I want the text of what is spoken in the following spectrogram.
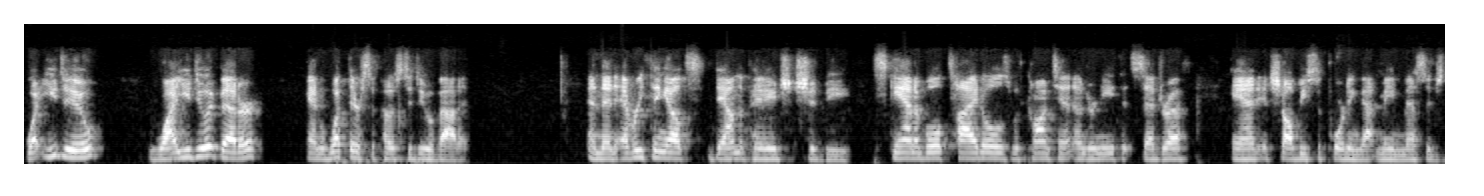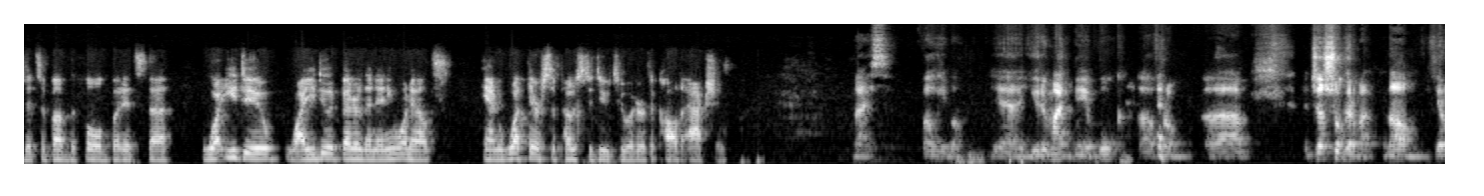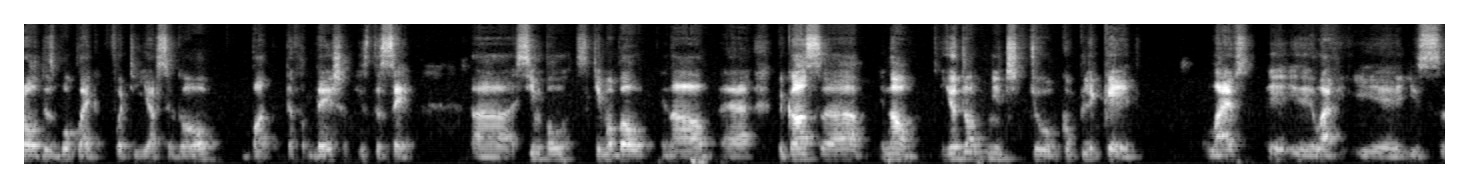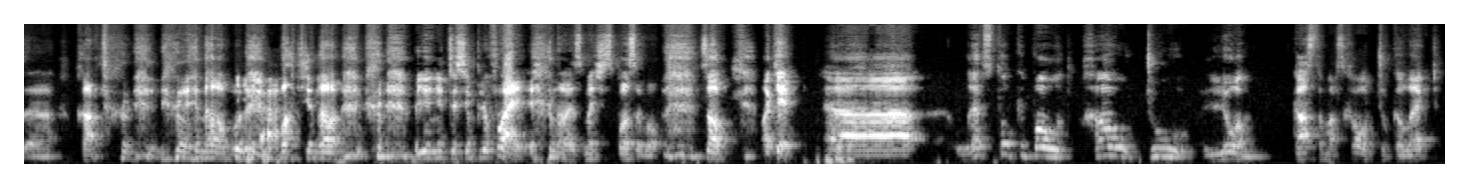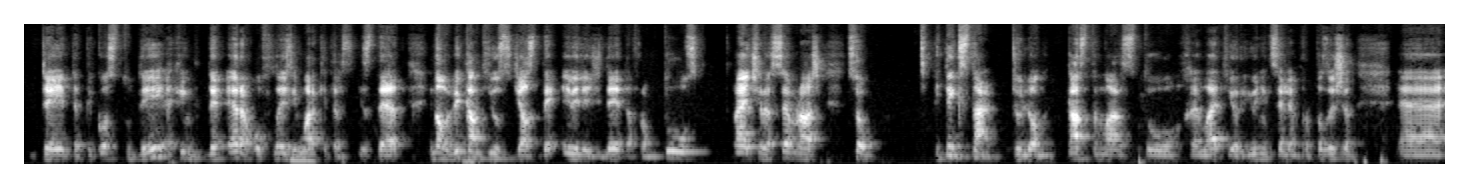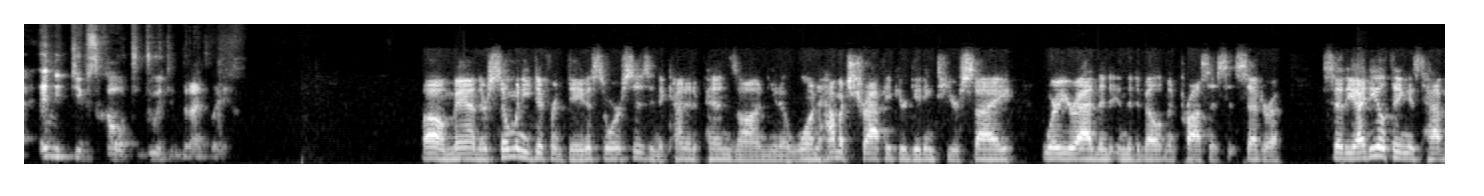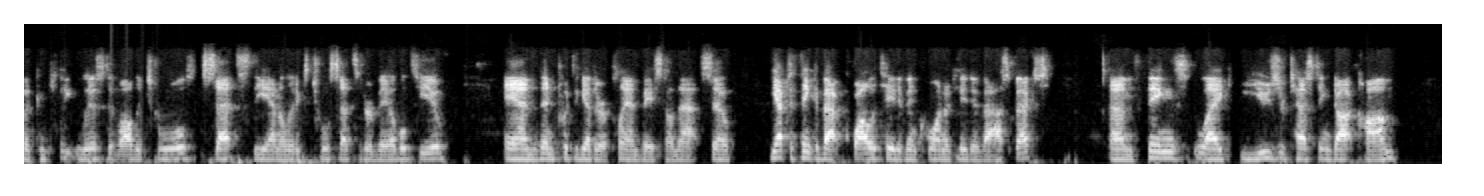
what you do, why you do it better, and what they're supposed to do about it and then everything else down the page should be scannable titles with content underneath etc and it should all be supporting that main message that's above the fold but it's the what you do why you do it better than anyone else and what they're supposed to do to it or the call to action. Nice. Valuable. Yeah you remind me a book uh, from uh, josh sugarman. Now he wrote this book like 40 years ago but the foundation is the same uh, simple, skimmable, you know, uh, because uh, you know you don't need to complicate lives. Life is uh, hard, you know, yeah. but you know, you need to simplify, you know, as much as possible. So, okay, uh, let's talk about how to learn customers, how to collect data because today I think the era of lazy mm-hmm. marketers is that you know we can't use just the average data from tools, Ahrefs, SEMrush. So it takes time to learn customers to highlight your unique selling proposition. Uh, any tips how to do it in the right way? Oh man, there's so many different data sources, and it kind of depends on you know one how much traffic you're getting to your site, where you're at in, in the development process, et cetera. So the ideal thing is to have a complete list of all the tool sets, the analytics tool sets that are available to you, and then put together a plan based on that. So you have to think about qualitative and quantitative aspects. Um, things like usertesting.com,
